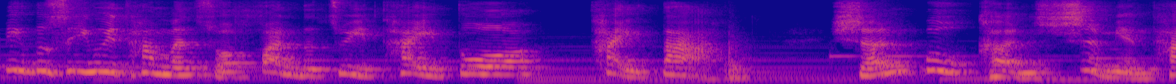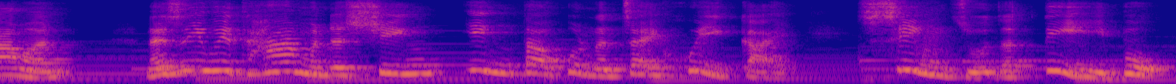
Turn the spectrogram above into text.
并不是因为他们所犯的罪太多。太大，神不肯赦免他们，乃是因为他们的心硬到不能再悔改信主的地步。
